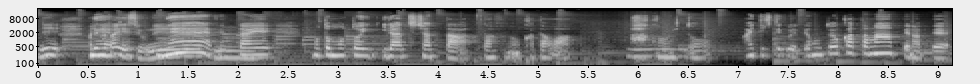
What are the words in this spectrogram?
ねありがたいですよね。ねえうん。絶対もともといらっしゃったスタッフの方は、あこの人入ってきてくれて本当よかったなってなって、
